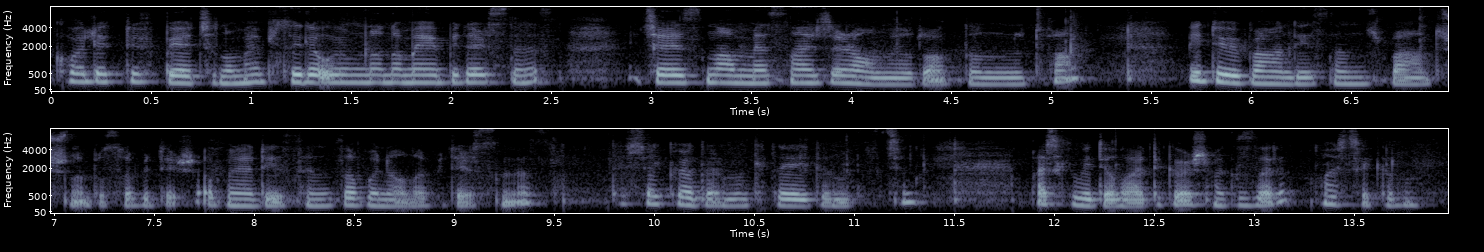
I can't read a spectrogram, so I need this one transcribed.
Kolektif bir açılım. Hepsiyle uyumlanamayabilirsiniz. İçerisinden mesajlar almaya odaklanın lütfen. Videoyu beğendiyseniz beğen tuşuna basabilir. Abone değilseniz abone olabilirsiniz. Teşekkür ederim vakit ayırdığınız için. Başka videolarda görüşmek üzere. Hoşçakalın.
